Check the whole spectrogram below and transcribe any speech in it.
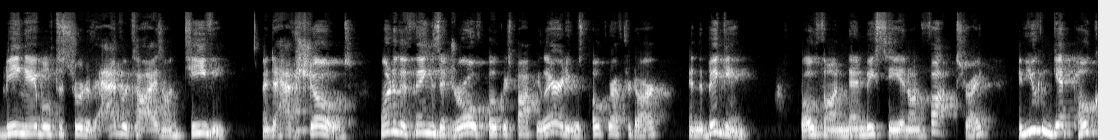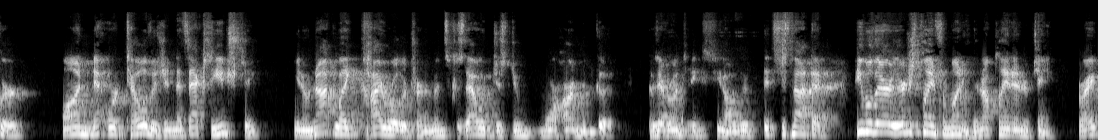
being able to sort of advertise on TV and to have shows. One of the things that drove poker's popularity was Poker After Dark and The Big Game, both on NBC and on Fox, right? If you can get poker on network television that's actually interesting, you know, not like high roller tournaments, because that would just do more harm than good. Because everyone takes, you know, it's just not that people there, they're just playing for money. They're not playing to entertain, right?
